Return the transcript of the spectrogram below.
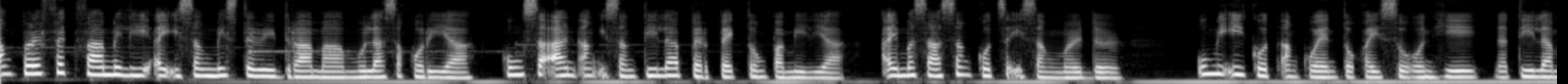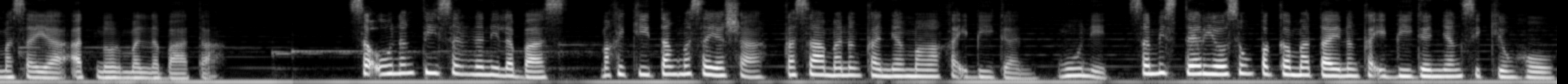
Ang Perfect Family ay isang mystery drama mula sa Korea kung saan ang isang tila perpektong pamilya ay masasangkot sa isang murder. Umiikot ang kwento kay Soon-hee na tila masaya at normal na bata. Sa unang teaser na nilabas, makikitang masaya siya kasama ng kanyang mga kaibigan. Ngunit, sa misteryosong pagkamatay ng kaibigan niyang si Kyung-ho,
